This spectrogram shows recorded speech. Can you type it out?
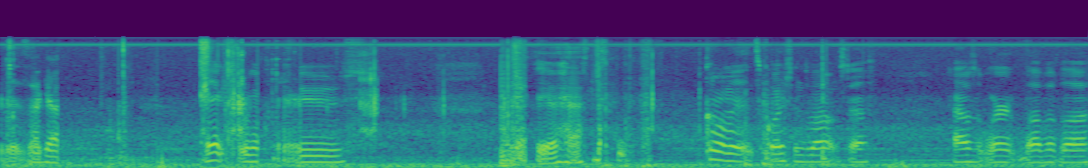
It is. I got. Next, we're gonna use yeah half comments, questions about stuff. How's it work? Blah blah blah.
